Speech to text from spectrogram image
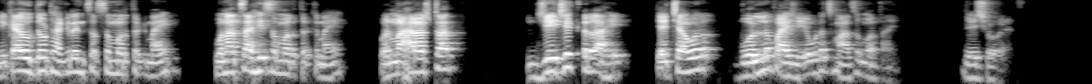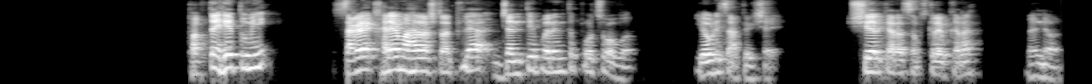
मी काय उद्धव ठाकरेंचा समर्थक नाही कुणाचाही समर्थक नाही. पण महाराष्ट्रात जे जे खरं आहे त्याच्यावर बोललं पाहिजे एवढंच माझं मत आहे. जय शिवराय. फक्त हे तुम्ही सगळ्या खऱ्या महाराष्ट्रातल्या जनतेपर्यंत पोहोचवावं एवढीच अपेक्षा आहे. शेअर करा सबस्क्राईब करा. धन्यवाद.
